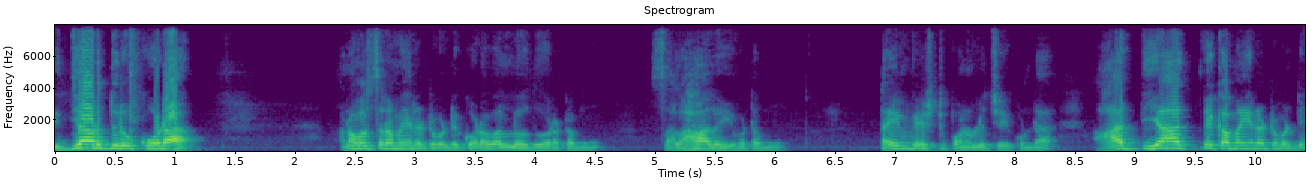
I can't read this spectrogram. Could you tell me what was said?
విద్యార్థులు కూడా అనవసరమైనటువంటి గొడవల్లో దూరటము సలహాలు ఇవ్వటము టైం వేస్ట్ పనులు చేయకుండా ఆధ్యాత్మికమైనటువంటి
